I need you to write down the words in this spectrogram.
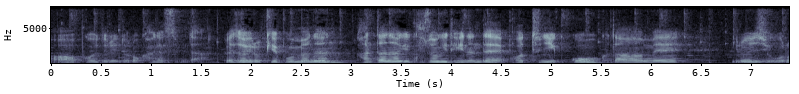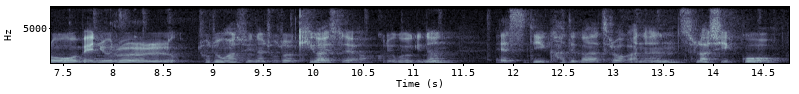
어, 보여드리도록 하겠습니다. 그래서 이렇게 보면은 간단하게 구성이 되어 있는데 버튼이 있고 그 다음에 이런 식으로 메뉴를 조정할 수 있는 조절 키가 있어요. 그리고 여기는 SD 카드가 들어가는 슬롯이 있고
